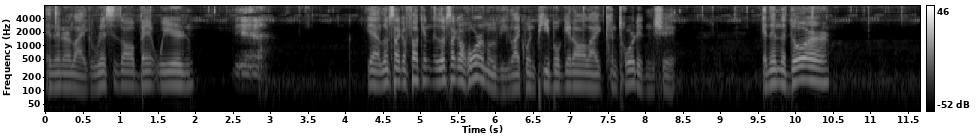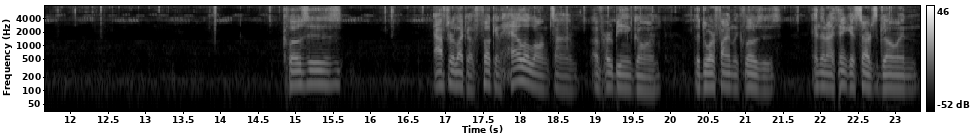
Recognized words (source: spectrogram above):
And then her like wrist is all bent weird. Yeah. Yeah, it looks like a fucking it looks like a horror movie, like when people get all like contorted and shit. And then the door closes after like a fucking hell a long time of her being gone. The door finally closes. And then I think it starts going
